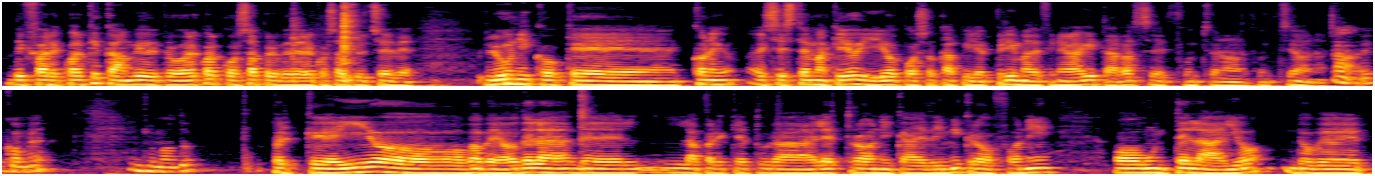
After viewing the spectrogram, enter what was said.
di fare qualche cambio, di provare qualcosa per vedere cosa succede. L'unico che con il sistema che ho io posso capire prima di finire la chitarra se funziona o non funziona. Ah, e come? In che modo? Perché io, vabbè, ho della- dell'apparecchiatura elettronica e dei microfoni, ho un telaio dove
